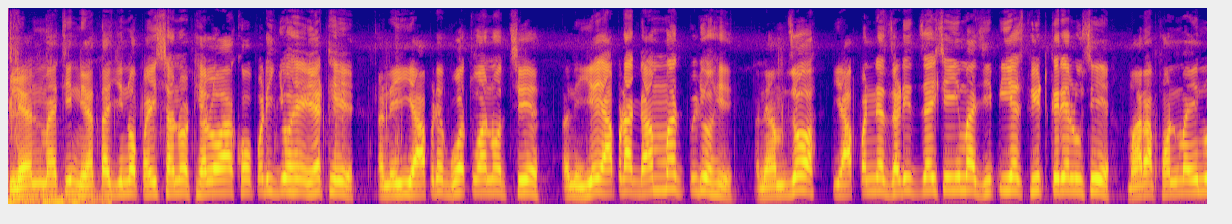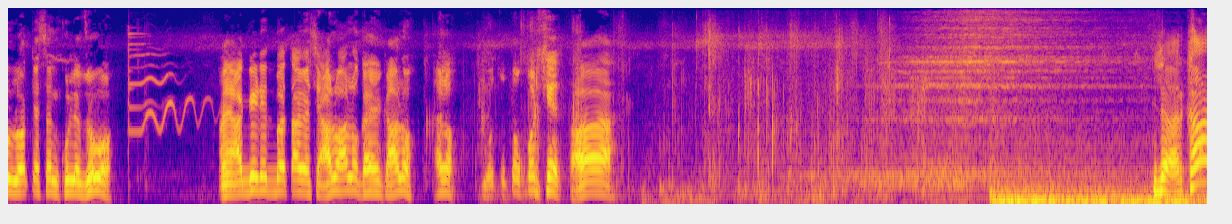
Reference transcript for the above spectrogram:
પ્લેનમાંથી નેતાજીનો પૈસાનો ઠેલો આખો પડી ગયો છે હેઠે અને એ આપણે ગોતવાનો જ છે અને એ આપણા ગામમાં જ પડ્યો છે. અને આમ જો એ આપણને જડી જ જાય છે એમાં જીપીએસ ફિટ કરેલું છે. મારા ફોનમાં એનું લોકેશન ખુલે જોવો. અહીં આગળ જ બતાવે છે. હાલો હાલો ગાયક હાલો હાલો. જોતું તો પડશે હા. એટલે હરખા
